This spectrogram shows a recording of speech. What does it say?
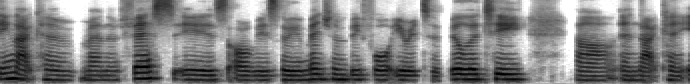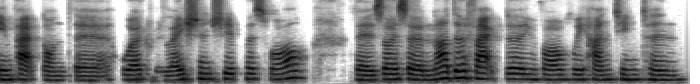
thing that can manifest is obviously we mentioned before irritability, uh, and that can impact on their work relationship as well. There's also another factor involved with Huntington.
